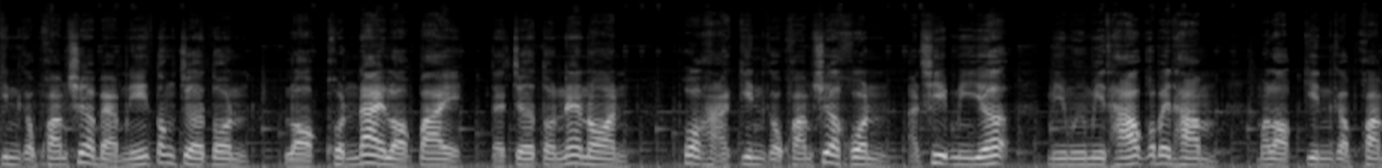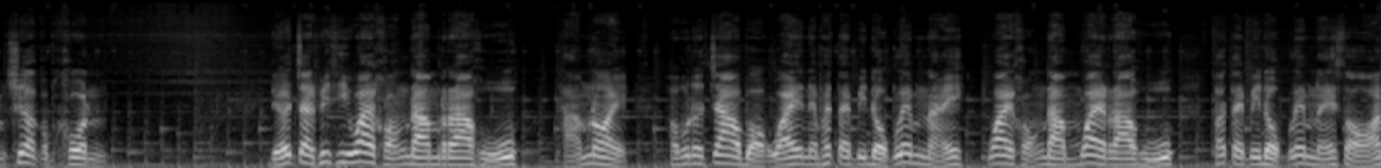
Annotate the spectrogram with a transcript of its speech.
กินกับความเชื่อแบบนี้ต้องเจอตน หลอกคนได้หลอกไป แต่เจอตนแน่นอน พวกหากินกับความเชื่อคน อาชีพมีเยอะ มีมือมีเท้าก็ไปทำมาหลอกกินกับความเชื่อกับคน เดี๋ยวจัดพิธีไหว้ของดำราหู ถามหน่อย พระพุทธเจ้าบอกไว้ในพระไตรปิฎกเล่มไหนไหว้ของดำไหว้ราหู พระไตรปิฎกเล่มไหนสอน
